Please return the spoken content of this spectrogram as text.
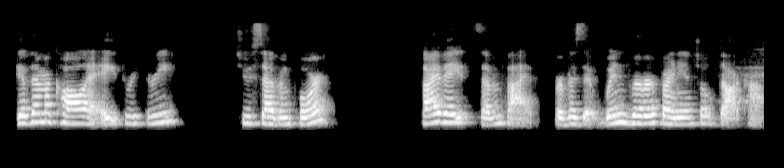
Give them a call at 833 274 5875 or visit windriverfinancial.com.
